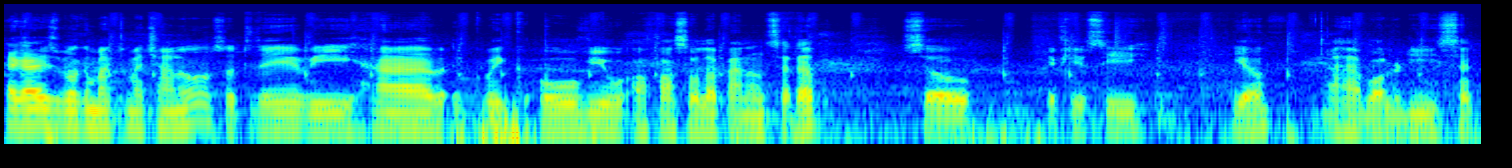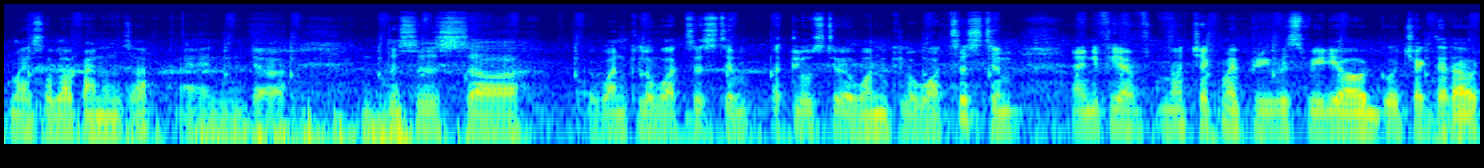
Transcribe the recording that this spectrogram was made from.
Hey guys, welcome back to my channel. So today we have a quick overview of our solar panel setup. So if you see here, I have already set my solar panels up and uh, this is uh, a 1 kilowatt system, a close to a 1 kilowatt system. And if you have not checked my previous video out, go check that out.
